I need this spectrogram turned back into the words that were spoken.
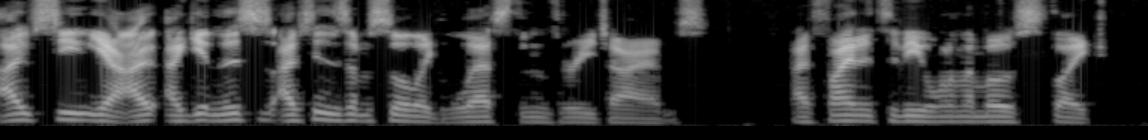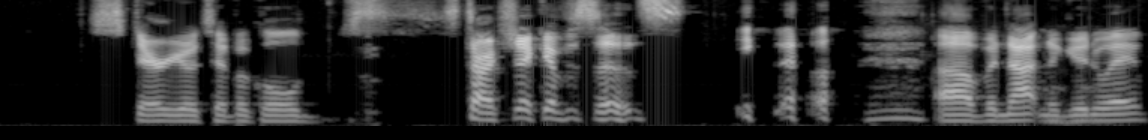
I've seen yeah, I again this is I've seen this episode like less than three times. I find it to be one of the most like stereotypical Star Trek episodes, you know, uh, but not in a good way.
